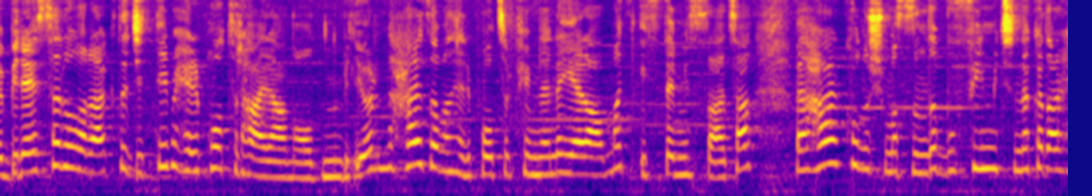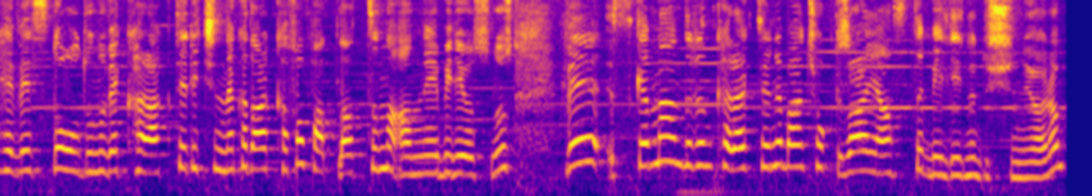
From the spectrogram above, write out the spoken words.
ve bireysel olarak da ciddi bir Harry Potter hayranı olduğunu biliyorum. Ve her zaman Harry Potter filmlerine yer almak istemiş zaten. Ve her konuşmasında bu film için ne kadar hevesli olduğunu ve karakter için ne kadar kafa patlattığını anlayabiliyorsunuz. Ve Scamander'ın karakterini ben çok güzel yansıtabildiğini düşünüyorum.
